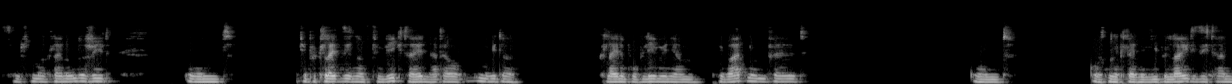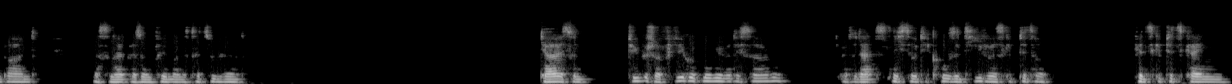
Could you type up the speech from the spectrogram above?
Das ist schon mal ein kleiner Unterschied. Und die begleiten sie dann auf dem Weg dahin, hat auch immer wieder kleine Probleme in ihrem privaten Umfeld und auch so eine kleine Liebelei, die sich da anbahnt, was dann halt bei so einem Film alles dazugehört. Ja, ist so ein typischer Feelgood-Movie, würde ich sagen. Also da hat es nicht so die große Tiefe. Es gibt jetzt auch, ich finde, es gibt jetzt keinen,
